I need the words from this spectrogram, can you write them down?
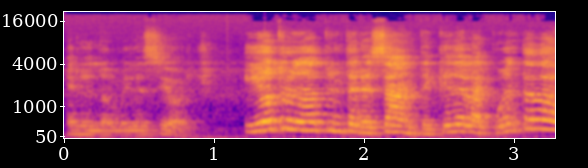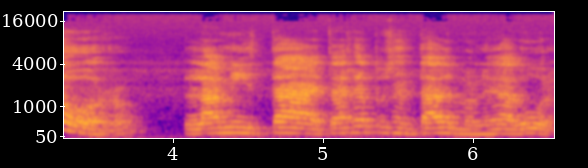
en el 2018. Y otro dato interesante, que de la cuenta de ahorro, la mitad está representada en moneda dura.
